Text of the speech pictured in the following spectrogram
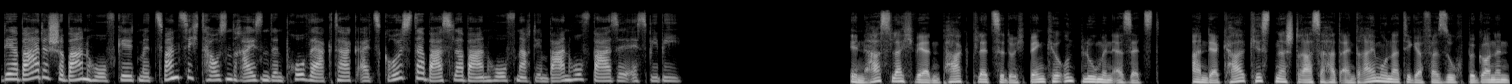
Der Badische Bahnhof gilt mit 20.000 Reisenden pro Werktag als größter Basler Bahnhof nach dem Bahnhof Basel SBB. In Haslach werden Parkplätze durch Bänke und Blumen ersetzt. An der Karl-Kistner-Straße hat ein dreimonatiger Versuch begonnen,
